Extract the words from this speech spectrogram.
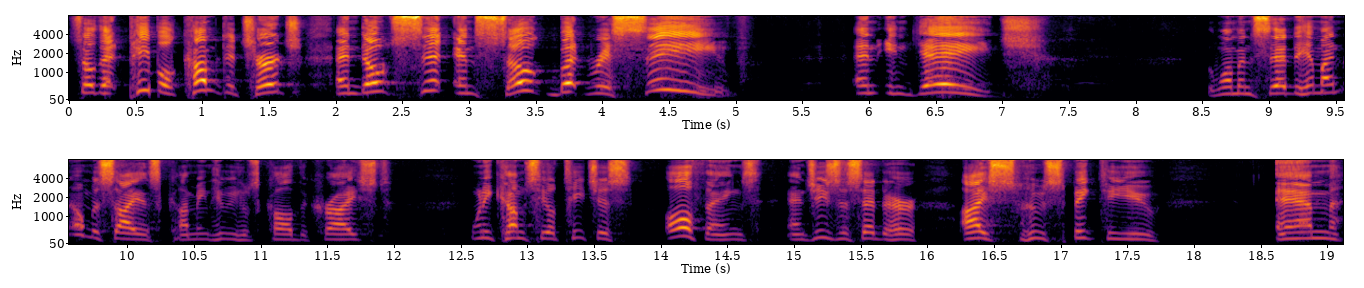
so that people come to church and don't sit and soak but receive and engage. The woman said to him, I know Messiah is coming, who was called the Christ. When he comes, he'll teach us all things. And Jesus said to her, I who speak to you am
